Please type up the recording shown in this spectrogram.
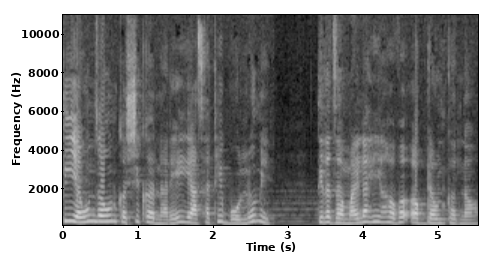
ती येऊन जाऊन कशी करणार आहे यासाठी बोललो मी. तिला जमायलाही हवं अपडाऊन करणं.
